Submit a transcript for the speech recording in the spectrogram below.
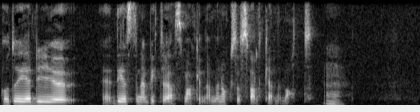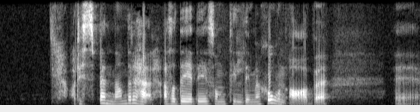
Och då är det ju Eh, dels den här bittra smaken då, men också svalkande mat. Mm. Ja, det är spännande det här. Alltså det, det är som till dimension av, eh, eh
